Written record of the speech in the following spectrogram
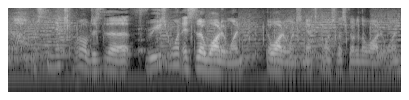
what's the next world? Is the freeze one? It's the water one. The water one's the next one, so let's go to the water one.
